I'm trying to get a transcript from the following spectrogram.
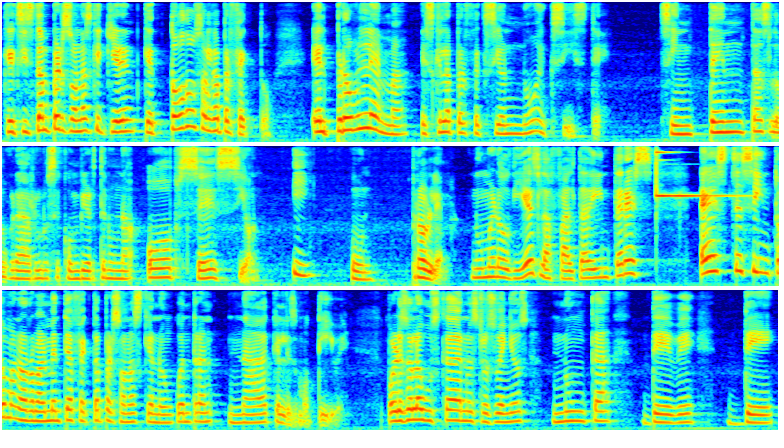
que existan personas que quieren que todo salga perfecto. El problema es que la perfección no existe. Si intentas lograrlo, se convierte en una obsesión y un problema. Número 10, la falta de interés. Este síntoma normalmente afecta a personas que no encuentran nada que les motive. Por eso la búsqueda de nuestros sueños nunca debe de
